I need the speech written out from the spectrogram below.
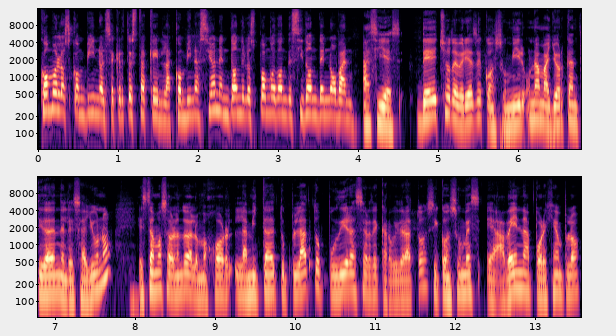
¿Cómo los combino? El secreto está que en la combinación, en dónde los pongo, dónde sí, dónde no van. Así es. De hecho, deberías de consumir una mayor cantidad en el desayuno. Estamos hablando de a lo mejor la mitad de tu plato pudiera ser de carbohidratos. Si consumes eh, avena, por ejemplo,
